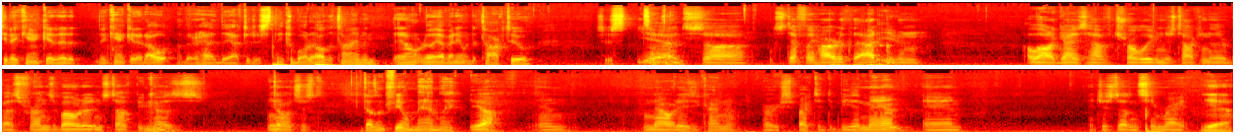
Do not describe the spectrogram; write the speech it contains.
they can't get it they can't get it out of their head they have to just think about it all the time and they don't really have anyone to talk to it's just Yeah, something it's uh, it's definitely hard with that. Even a lot of guys have trouble even just talking to their best friends about it and stuff mm-hmm. because you know it's just doesn't feel manly. Yeah, and nowadays you kind of are expected to be a man, and it just doesn't seem right. yeah.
